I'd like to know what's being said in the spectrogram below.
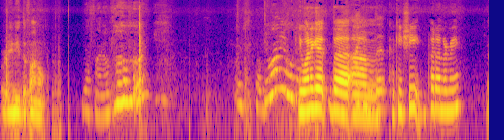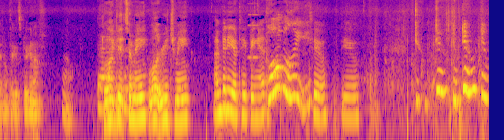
Or do you need the funnel? The funnel, probably. Do you want to hold it? You want to get the um, cookie sheet put underneath? I don't think it's big enough. Oh. Will it get to me? Will it reach me? I'm videotaping it Probably. too. Do you? Do, do, do, do, do,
